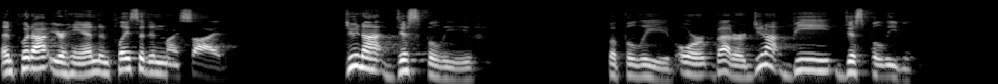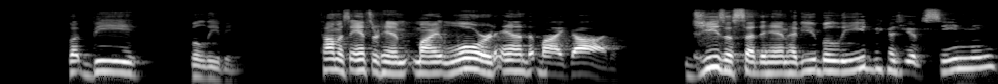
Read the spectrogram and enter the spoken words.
and put out your hand and place it in my side. Do not disbelieve, but believe. Or better, do not be disbelieving, but be believing. Thomas answered him, My Lord and my God. Jesus said to him, Have you believed because you have seen me?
